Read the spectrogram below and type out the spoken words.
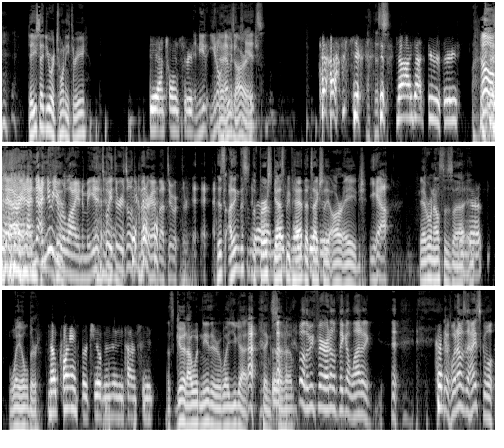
Yeah, you said you were 23. Yeah, I'm 23. and you you don't Yeah, have he's any our kids. yeah. That's- No, I got two or three. Oh, okay, all right. I, kn- I knew you were lying to me. At 23 years old, you better have about two or three. This I think this is the No, first no- guest we've no had that's children. actually our age. yeah. Everyone else is uh, and, uh, way older. no plans for children anytime soon. That's good. I wouldn't either. The way you got things set up. Well, to be fair, I don't think a lot of. when I was in high school,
